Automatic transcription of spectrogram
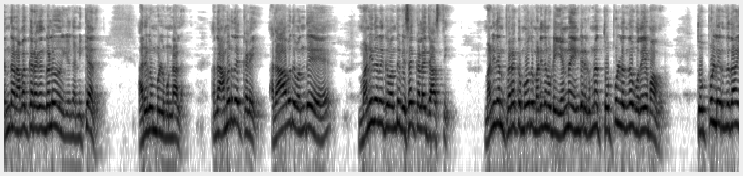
எந்த நவக்கிரகங்களும் இங்கே நிற்காது அருகம்புல் முன்னால். அந்த அமிர்தக்கலை அதாவது வந்து மனிதனுக்கு வந்து விஷக்கலை ஜாஸ்தி. மனிதன் பிறக்கும் போது மனிதனுடைய எண்ணம் எங்கே இருக்கும்னா தொப்புள்லேருந்து உதயமாகும். தொப்புள்ள இருந்து தான்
